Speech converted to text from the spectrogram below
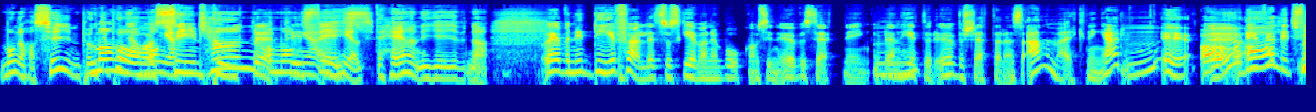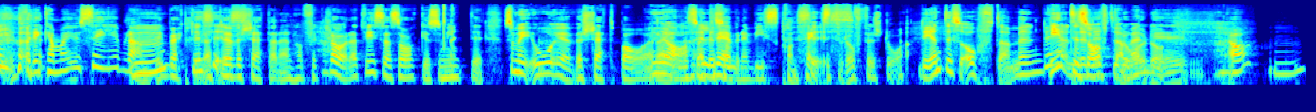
Många har synpunkter många på, har många synpunkter, kan och många precis. är helt hängivna. Och även i det fallet så skrev han en bok om sin översättning. Och mm. Den heter Översättarens anmärkningar. Mm. Ö, A, och det är väldigt fint, för det kan man ju se ibland mm, i böcker. Precis. Att översättaren har förklarat vissa saker som, inte, som är oöversättbara. Ja, eller som eller kräver som, en viss kontext precis. för att förstå. Det är inte så ofta, men det inte händer så ofta, lite då och då. Det, ja. Mm.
